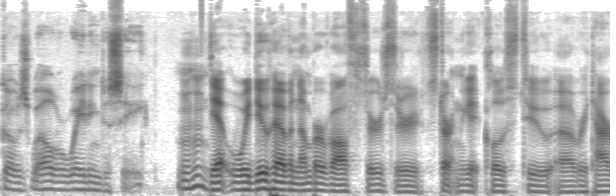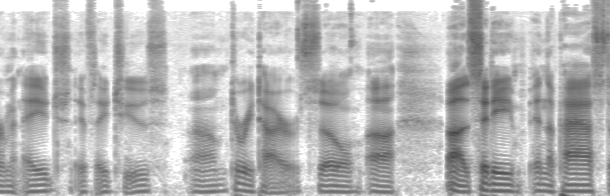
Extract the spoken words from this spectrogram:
goes well. We're waiting to see. hmm Yeah, we do have a number of officers that are starting to get close to uh, retirement age if they choose um, to retire. So, uh, uh, city in the past,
